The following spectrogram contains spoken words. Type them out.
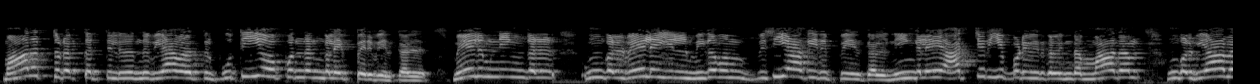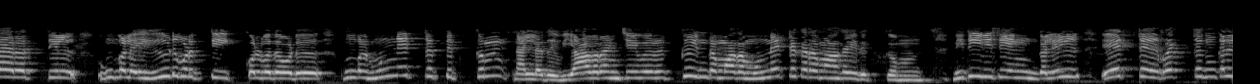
மாதத் தொடக்கத்தில் இருந்து வியாபாரத்தில் புதிய ஒப்பந்தங்களை பெறுவீர்கள். மேலும் நீங்கள் உங்கள் வேலையில் மிகவும் பிஸியாக இருப்பீர்கள். நீங்களே ஆச்சரியப்படுவீர்கள். இந்த மாதம் உங்கள் வியாபாரத்தில் உங்களை ஈடுபடுத்திக் கொள்வதோடு உங்கள் முன்னேற்றத்திற்கு முன்னேற்றத்திற்கும் நல்லது. வியாபாரம் செய்வதற்கு இந்த மாதம் முன்னேற்றகரமாக இருக்கும். நிதி விஷயங்களில் ஏற்ற இறக்கங்கள்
